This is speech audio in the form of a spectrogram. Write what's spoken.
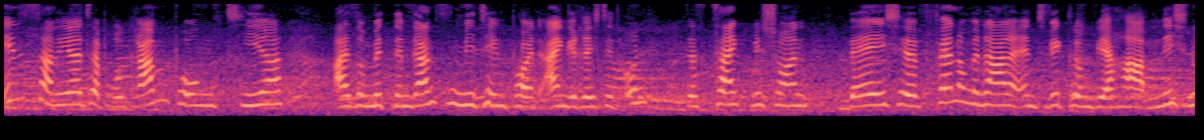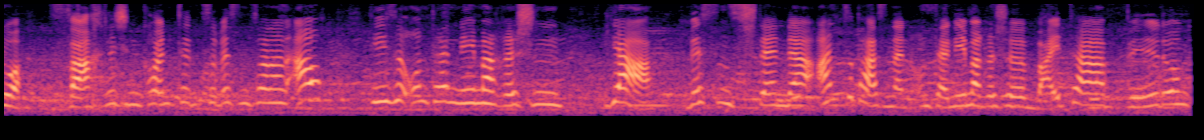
installierter Programmpunkt hier, also mit einem ganzen Meeting Point eingerichtet. Und das zeigt mir schon, welche phänomenale Entwicklung wir haben. Nicht nur fachlichen Content zu wissen, sondern auch diese unternehmerischen ja, Wissensstände anzupassen, eine unternehmerische Weiterbildung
